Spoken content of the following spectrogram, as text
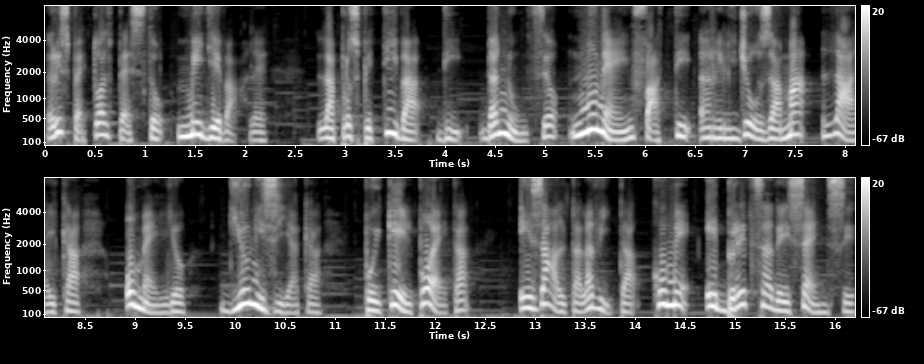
rispetto al testo medievale. La prospettiva di D'Annunzio non è infatti religiosa ma laica, o meglio dionisiaca, poiché il poeta esalta la vita come ebbrezza dei sensi,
